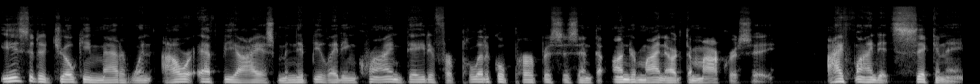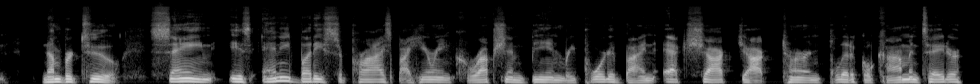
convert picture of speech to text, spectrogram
is it a joking matter when our FBI is manipulating crime data for political purposes and to undermine our democracy? I find it sickening. Number two, saying, is anybody surprised by hearing corruption being reported by an ex shock jock turned political commentator?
